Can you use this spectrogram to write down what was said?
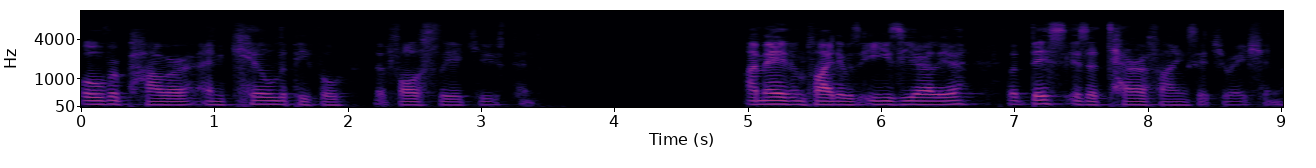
overpower and kill the people that falsely accused him. I may have implied it was easy earlier, but this is a terrifying situation.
